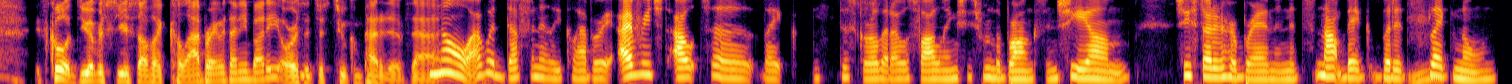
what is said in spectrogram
it's cool. Do you ever see yourself like collaborating with anybody, or is it just too competitive that? No, I would definitely collaborate. I've reached out to like this girl that I was following. She's from the Bronx and she um she started her brand and it's not big, but it's Mm. like known.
